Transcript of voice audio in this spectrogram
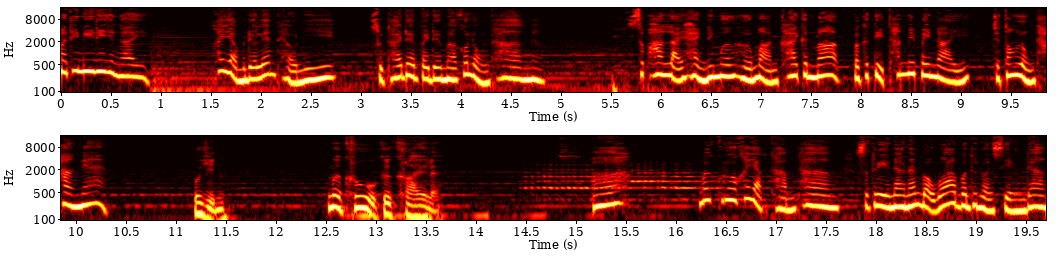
มาที่นี่ได้ยังไง ข้าอยากมาเดินเล่นแถวนี้ สุดท้ายเดินไปเดินมาก็หลงทางนะสะพานหลายแห่งในเมืองเหอหมานคล้ายกันมาก ปกติท่านไม่ไปไหน จะต้องหลงทางแน่ ผู้หญิง เมื่อครู่คือใครเหรออ๋อ เมื่อครู่ข้าอยากถามทาง สตรีนางนั้นบอกว่าบนถนนเสียงดัง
